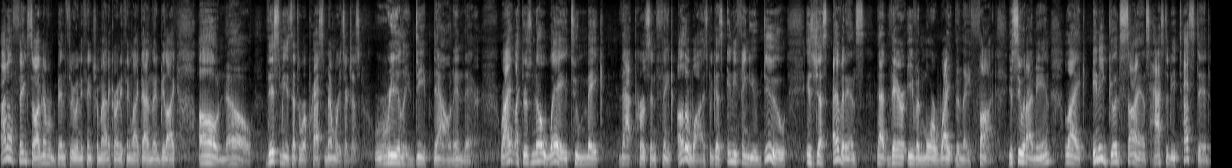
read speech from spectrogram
I don't think so. I've never been through anything traumatic or anything like that. And they'd be like, oh no, this means that the repressed memories are just really deep down in there, right? Like there's no way to make that person think otherwise because anything you do is just evidence that they're even more right than they thought. You see what I mean? Like any good science has to be tested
